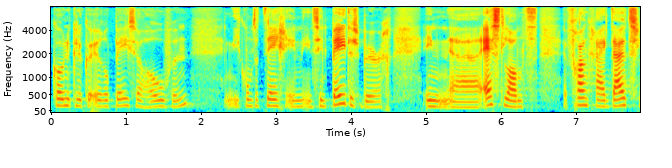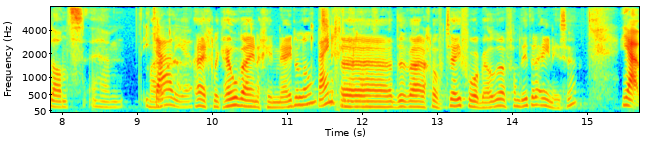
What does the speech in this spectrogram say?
koninklijke Europese hoven. Je komt het tegen in, in Sint-Petersburg, in uh, Estland, Frankrijk, Duitsland. Um, Italië. Eigenlijk heel weinig in Nederland. Weinig in Nederland. Uh, er waren geloof ik twee voorbeelden waarvan dit er één is, hè? Ja,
